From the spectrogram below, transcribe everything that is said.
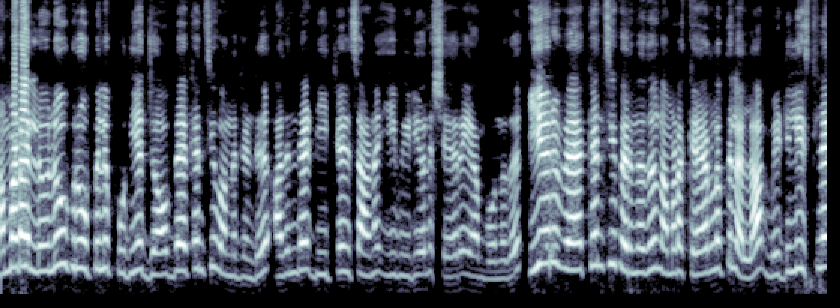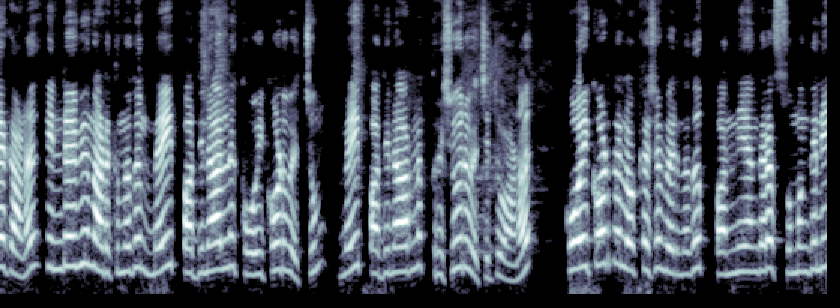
നമ്മുടെ ലുലു ഗ്രൂപ്പിൽ പുതിയ ജോബ് വേക്കൻസി വന്നിട്ടുണ്ട്. അതിന്റെ ഡീറ്റെയിൽസ് ആണ് ഈ വീഡിയോയിൽ ഷെയർ ചെയ്യാൻ പോകുന്നത്. ഈ ഒരു വേക്കൻസി വരുന്നത് നമ്മുടെ കേരളത്തിലല്ല മിഡിൽ ഈസ്റ്റിലേക്കാണ് ഇന്റർവ്യൂ നടക്കുന്നത് മെയ് പതിനാലിന് കോഴിക്കോട് വെച്ചും മെയ് പതിനാറിന് തൃശ്ശൂർ വെച്ചിട്ടുമാണ്. കോഴിക്കോടത്തെ ലൊക്കേഷൻ വരുന്നത് പന്നിയങ്കര സുമംഗലി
